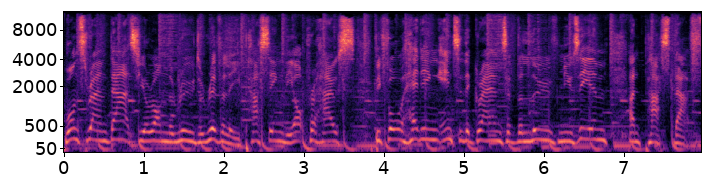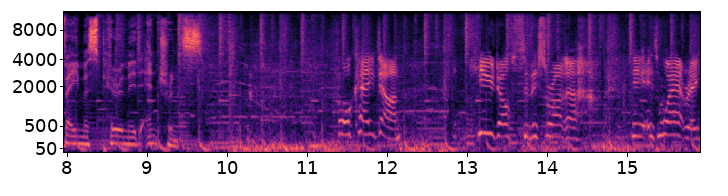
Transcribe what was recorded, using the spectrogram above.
Once round that, you're on the Rue de Rivoli, passing the Opera House before heading into the grounds of the Louvre Museum and past that famous pyramid entrance. 4k done. Kudos to this runner. He is wearing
